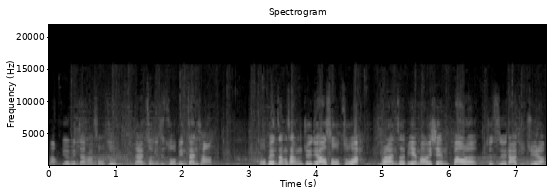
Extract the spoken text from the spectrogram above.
好，右边战场守住，当然重点是左边战场，左边战场绝对要守住啊，不然这边贸易线爆了就直接打 GG 了。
